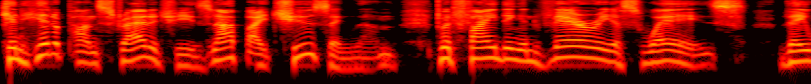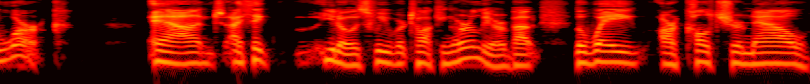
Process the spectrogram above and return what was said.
can hit upon strategies, not by choosing them, but finding in various ways they work. And I think, you know, as we were talking earlier about the way our culture now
